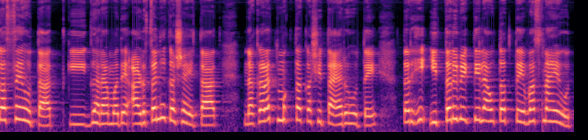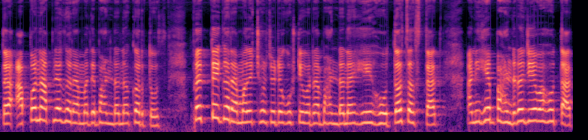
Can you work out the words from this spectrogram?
कसे होतात? की घरामध्ये अडचणी कशा येतात? नकारात्मकता कशी तयार होते? तर हे इतर व्यक्ती लावतात तेव्हाच नाही होत. तर आपण आपल्या घरामध्ये भांडणं करतोच. प्रत्येक घरामध्ये छोट्या छोट्या गोष्टीवरनं भांडणं हे होतच असतात. आणि हे भांडणं जेव्हा होतात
